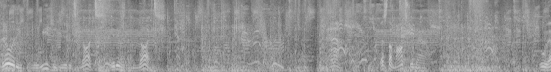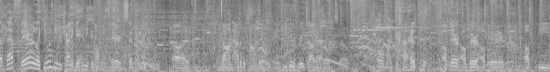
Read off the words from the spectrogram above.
ability Luigi, dude, it's nuts. It is nuts. Mash. That's the monster mash. Ooh, that, that fair, like, he wasn't even trying to get anything off the fair except breaking uh, Don out of the combo, and he did a great job at it, so. Oh my god. up there, up there, up there, up B.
